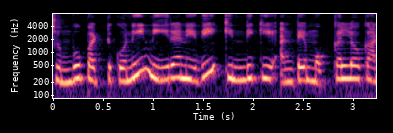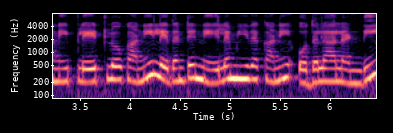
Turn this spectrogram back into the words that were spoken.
చెంబు పట్టుకొని నీరు అనేది కిందికి అంటే మొక్కల్లో కానీ ప్లేట్లో కానీ లేదంటే నేల మీద కానీ వదలాలండి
